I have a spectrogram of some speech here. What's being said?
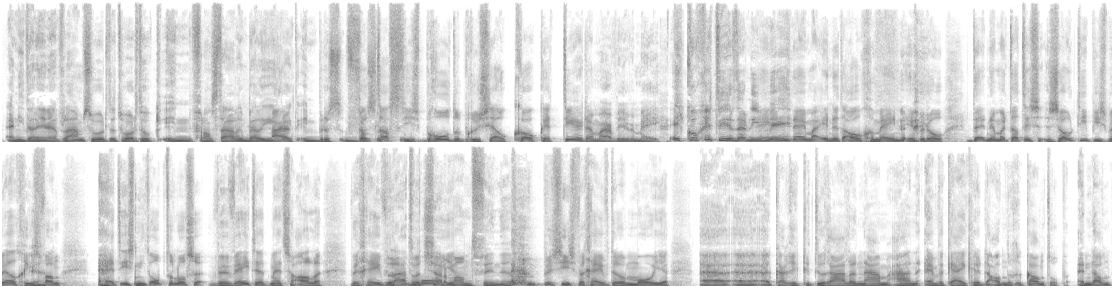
En niet alleen een Vlaams woord, het wordt ook in Franstalig België Maar gebruikt. In Brussel. Fantastisch. Brol de Bruxelles. Koketteer daar maar weer mee. Ik koketteer daar niet Nee, mee. nee, maar in het algemeen. Ik bedoel, de- nee, maar dat is zo typisch Belgisch. Van, het is niet op te lossen. We weten het met z'n allen. We geven Laten we het mooie- charmant vinden. Precies, we geven er een mooie eh, eh, karikaturale naam aan en we kijken de andere kant op. En dan,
